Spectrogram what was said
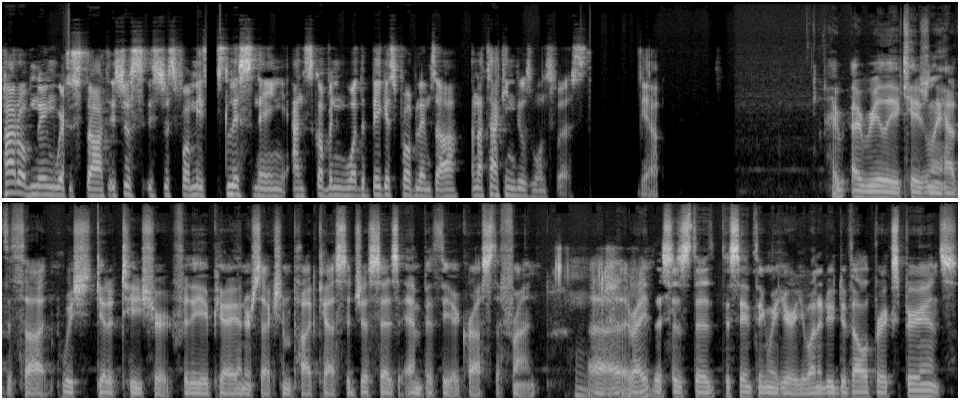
part of knowing where to start is just it's just for me it's listening and discovering what the biggest problems are and attacking those ones first. Yeah I, I, really occasionally have the thought we should get a T-shirt for the API Intersection podcast that just says empathy across the front. Hmm. Uh, right? This is the the same thing we hear. You want to do developer experience,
